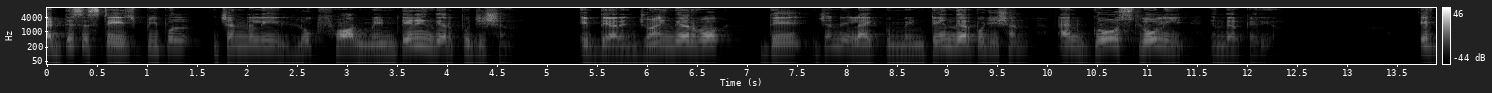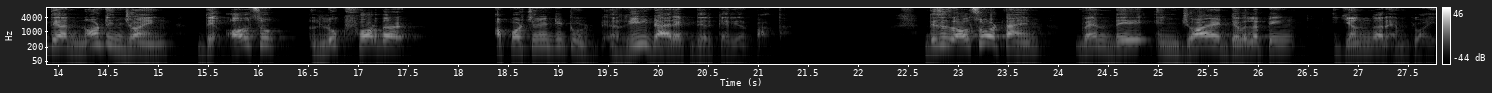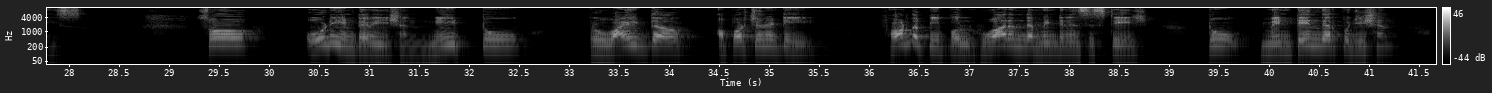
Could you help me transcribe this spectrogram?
at this stage people generally look for maintaining their position. If they are enjoying their work, they generally like to maintain their position and grow slowly in their career. If they are not enjoying, they also look for the opportunity to redirect their career path. This is also a time when they enjoy developing younger employees. So, OD intervention need to provide the opportunity for the people who are in the maintenance stage to maintain their position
